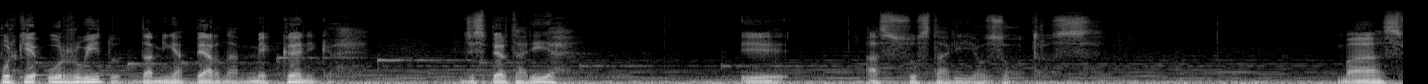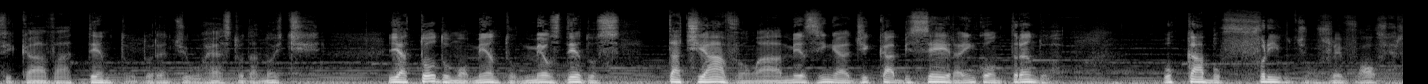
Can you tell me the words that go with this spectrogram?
porque o ruído da minha perna mecânica despertaria e assustaria os outros. Mas ficava atento durante o resto da noite. E a todo momento meus dedos tateavam a mesinha de cabeceira, encontrando o cabo frio de um revólver.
